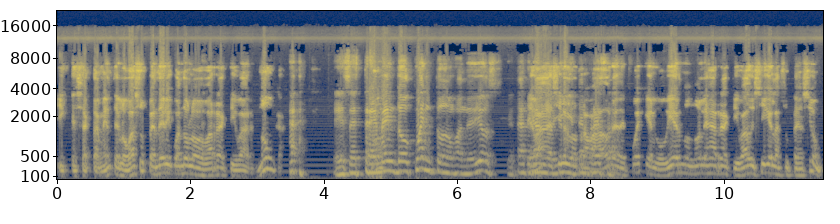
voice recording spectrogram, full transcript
Y exactamente, lo va a suspender y cuándo lo va a reactivar. Nunca. Ese es tremendo cuento, don Juan de Dios. que está van a decir a los trabajadores después que el gobierno no les ha reactivado y sigue la suspensión.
